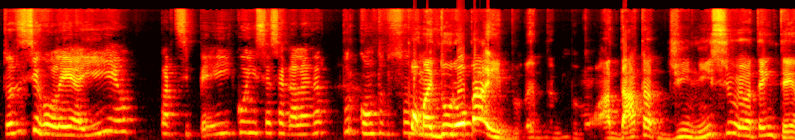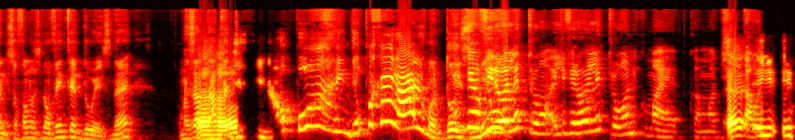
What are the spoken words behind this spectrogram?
todo esse rolê aí eu participei e conheci essa galera por conta do Pô, mas durou para aí. A data de início eu até entendo, só falando de 92, né? Mas a uhum. data de final, porra, rendeu pra caralho, mano. 2000... Ele, virou eletrônico, ele virou eletrônico uma época, uma digital. É, e, e,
